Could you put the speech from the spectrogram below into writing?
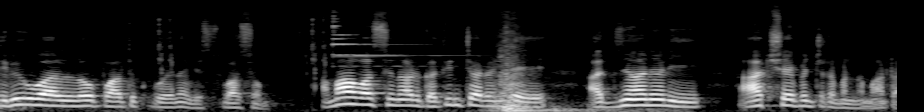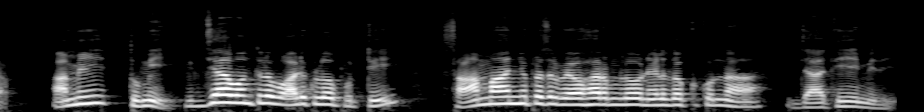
తెలుగు వాళ్ళలో పాతుకుపోయిన విశ్వాసం. అమావాస్య నాడు గతించాడంటే అజ్ఞాని అని ఆక్షేపించడం అన్నమాట అమి తుమి విద్యావంతుల వాడుకలో పుట్టి సామాన్య ప్రజల వ్యవహారంలో నిలదొక్కున్న జాతీయం ఇది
